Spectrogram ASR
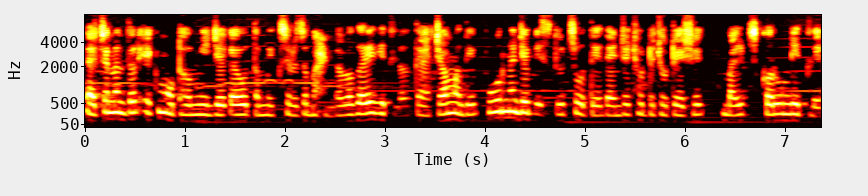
त्याच्यानंतर एक मोठं मी जे काही होतं मिक्सरचं भांडं वगैरे घेतलं त्याच्यामध्ये पूर्ण जे बिस्किट्स होते त्यांचे छोटे छोटे असे बाईट्स करून घेतले.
